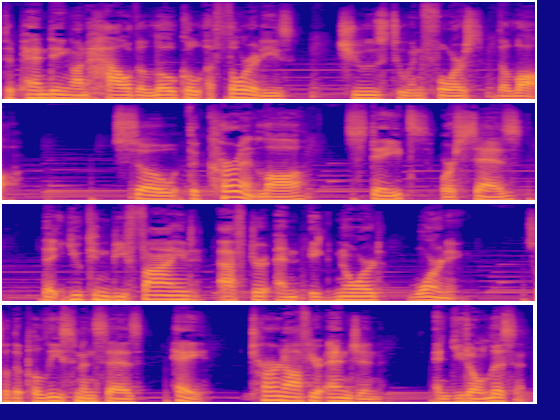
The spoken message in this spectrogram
depending on how the local authorities choose to enforce the law. So the current law states or says that you can be fined after an ignored warning. So the policeman says, hey, turn off your engine, and you don't listen.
